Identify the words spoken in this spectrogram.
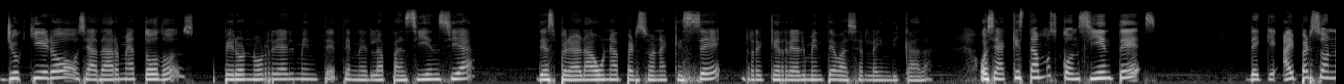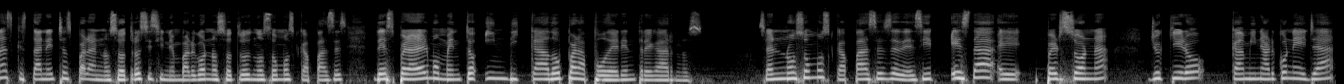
yo quiero, o sea, darme a todos, pero no realmente tener la paciencia de esperar a una persona que sé que realmente va a ser la indicada. O sea, que estamos conscientes de que hay personas que están hechas para nosotros y sin embargo nosotros no somos capaces de esperar el momento indicado para poder entregarnos. O sea, no somos capaces de decir, esta eh, persona, yo quiero caminar con ella,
